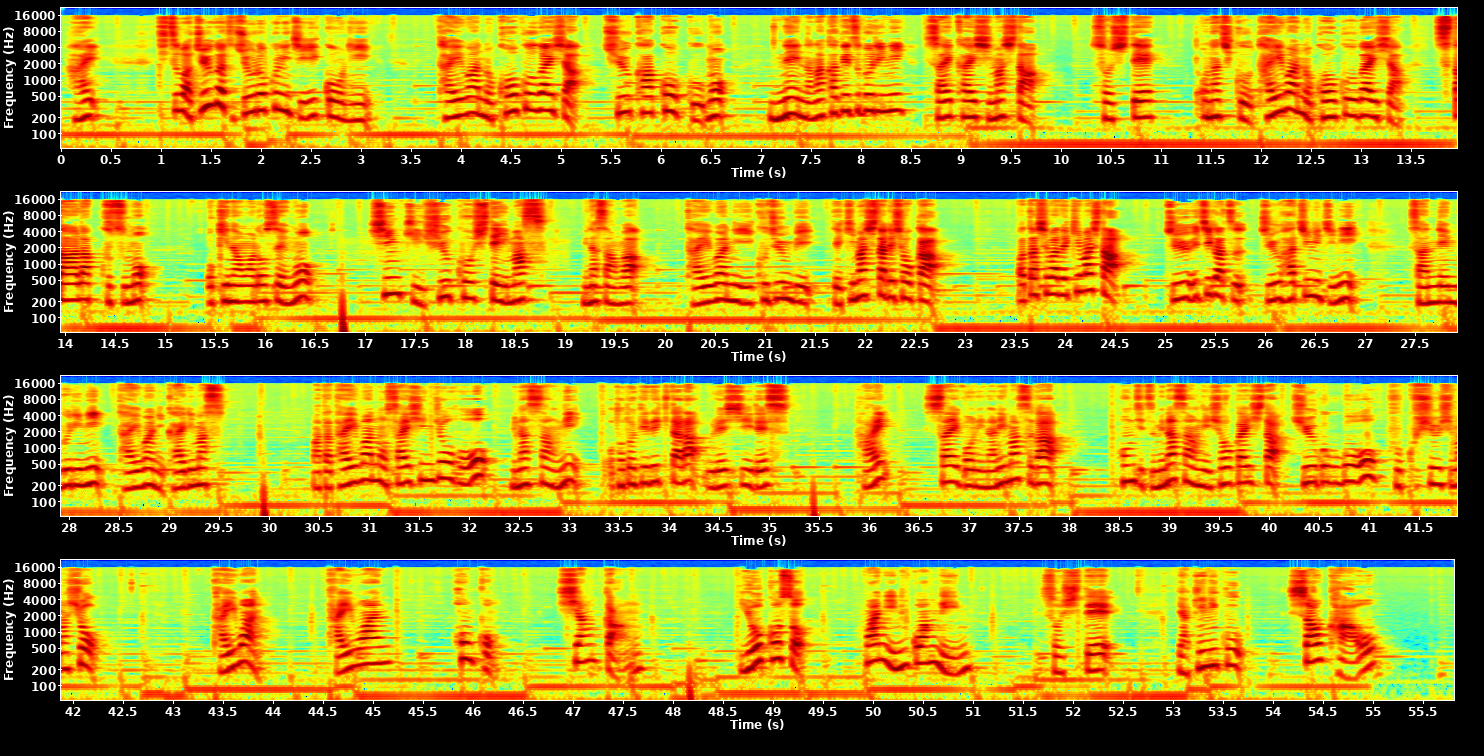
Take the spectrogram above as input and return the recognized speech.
はい。実は10月16日以降に台湾の航空会社中華航空も2年7ヶ月ぶりに再開しました。そして同じく台湾の航空会社スターラックスも沖縄路線を新規就航しています。皆さんは台湾に行く準備できましたでしょうか？私はできました。11月18日に3年ぶりに台湾に帰ります。また台湾の最新情報を皆さんにお届けできたら嬉しいです。はい。最後になりますが本日皆さんに紹介した中国語を復習しましょう。台湾台湾香港香港ようこそ欢迎光臨そして焼肉。烧烤。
